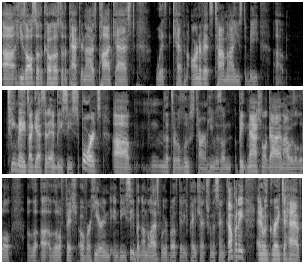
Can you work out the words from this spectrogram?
Uh, he's also the co-host of the Pack Your Knives podcast with Kevin Arnovitz. Tom and I used to be uh, teammates, I guess, at NBC Sports. Uh, that's a loose term. He was a big national guy, and I was a little a, a, little fish over here in, in DC. But nonetheless, we were both getting paychecks from the same company, and it was great to have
